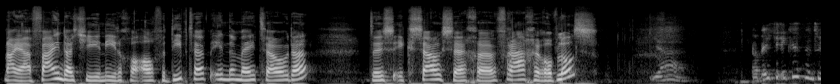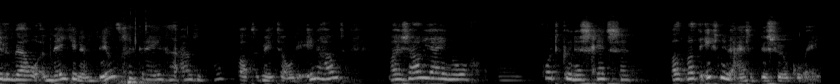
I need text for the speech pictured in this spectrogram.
nou ja, fijn dat je je in ieder geval al verdiept hebt in de methode. Dus ik zou zeggen, vraag erop los. Ja, nou weet je, ik heb natuurlijk wel een beetje een beeld gekregen uit het boek wat de methode inhoudt. Maar zou jij nog uh, kort kunnen schetsen, wat, wat is nu eigenlijk de Circle Way?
